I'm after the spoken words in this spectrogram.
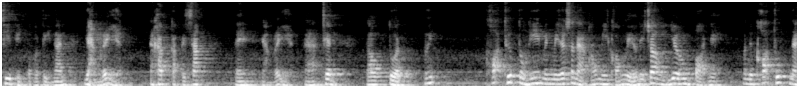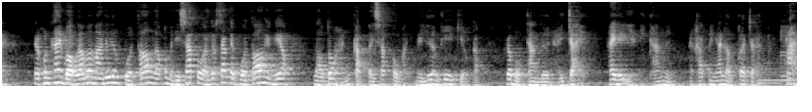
ที่ผิดปกตินั้นอย่างละเอียดนะครับ กลับไปซักในอย่างละเอียดนะฮะเช่น เราตรวจเฮ้ยเคาะทึบตรงนี้มันมีลักษณะของมีของเหลวในช่องเยื่อหุ้มปอดเนี่ยมันเป็นเคาะทุบนะแต่คนไข้บอกเราว่ามาด้วยเรื่องปวดท้องเราก็ไม่ได้ซักประวัติแล้วซักแต่ปวดท้องอย่างเดียว เราต้องหันกลับไปซักประวัติในเรื่องที่เกี่ยวกับระบบทางเดินหายใจให้ละเอียดอีกครั้งหนึ่งนะครับไม่งั้นเราก็จะพลาด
